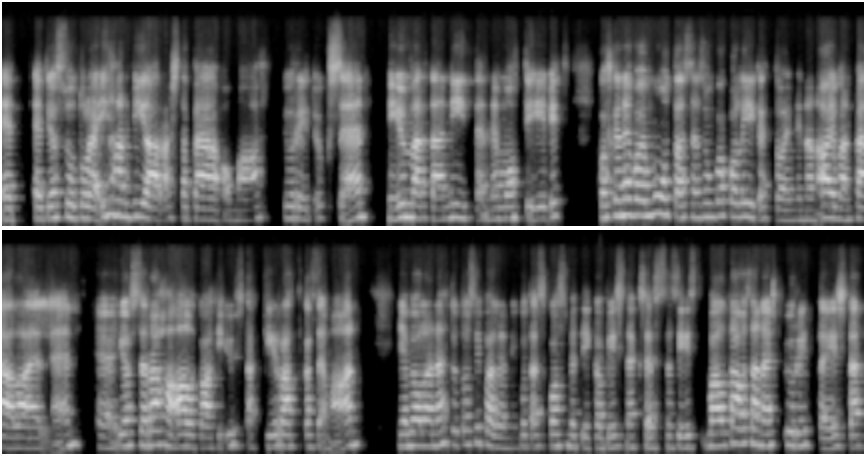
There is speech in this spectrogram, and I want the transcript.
että et jos sinulla tulee ihan vierasta pääomaa yritykseen, niin ymmärtää niiden ne motiivit, koska ne voi muuttaa sen sun koko liiketoiminnan aivan päälaelleen, e, jos se raha alkaakin yhtäkkiä ratkaisemaan. Ja me ollaan nähty tosi paljon niin kuin tässä kosmetiikkabisneksessä, siis valtaosa näistä yrittäjistä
